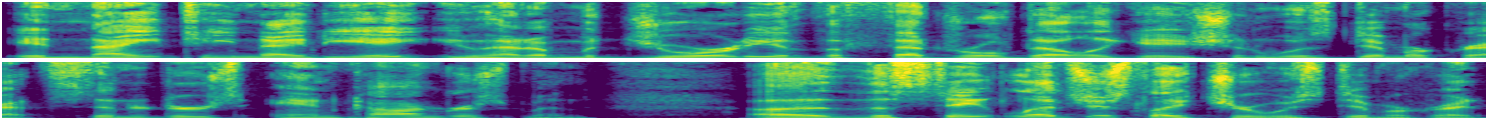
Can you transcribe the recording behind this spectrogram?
In 1998, you had a majority of the federal delegation was Democrats, senators and congressmen. Uh, the state legislature was Democrat.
